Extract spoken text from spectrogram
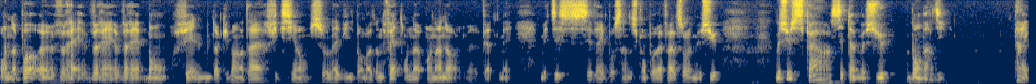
on n'a pas un vrai, vrai, vrai bon film, documentaire, fiction sur la vie de Bombardier. En fait, on, on en a fait, mais, mais c'est 20% de ce qu'on pourrait faire sur le monsieur. Monsieur Sicard, c'est un monsieur Bombardier. Pareil.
